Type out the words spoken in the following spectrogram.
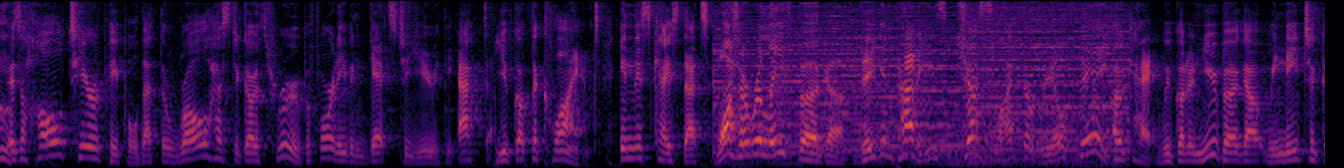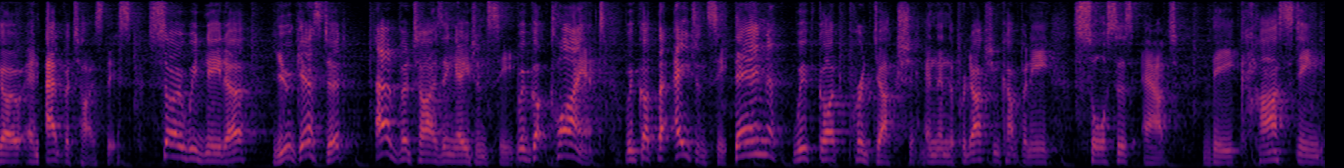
uh. There's a whole tier of people that the role has to go through before it even gets to you, the actor. You've got the client. In this case, that's What a relief burger! Vegan patties just like the real thing. Okay, we've got a new burger. We need to go and advertise this. So we need a, you guessed it, advertising agency. We've got client, we've got the agency, then we've got production. And then the production company sources out the casting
